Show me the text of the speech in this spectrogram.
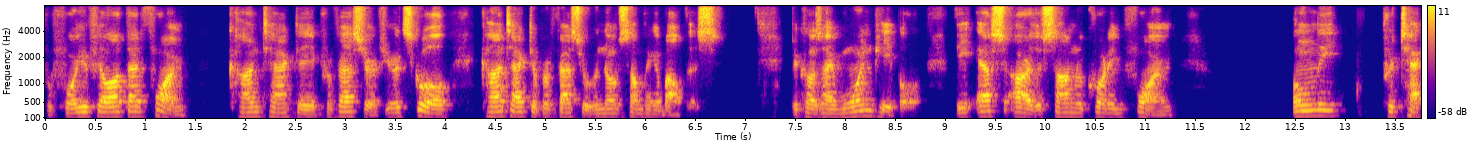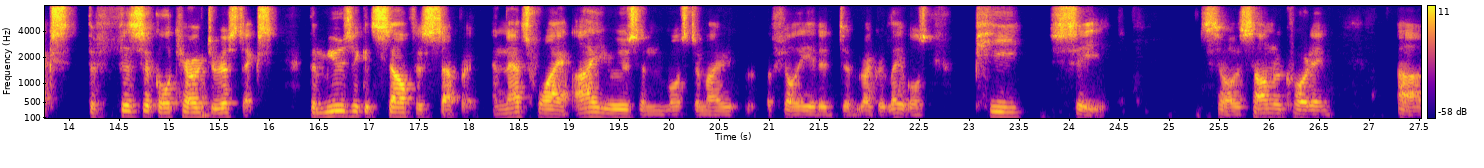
Before you fill out that form, contact a professor. If you're at school, contact a professor who knows something about this. Because I warn people, the SR, the sound recording form, only protects the physical characteristics. The music itself is separate. And that's why I use, in most of my affiliated record labels, PC. So sound recording uh,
